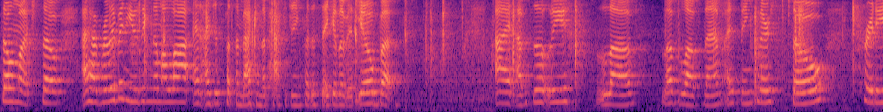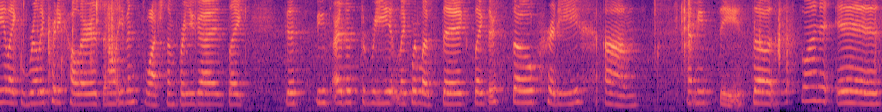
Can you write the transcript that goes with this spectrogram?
so much. So I have really been using them a lot and I just put them back in the packaging for the sake of the video, but I absolutely love, love, love them. I think they're so pretty, like really pretty colors and I'll even swatch them for you guys. Like this, these are the three liquid lipsticks. Like they're so pretty. Um, let me see. So this one is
